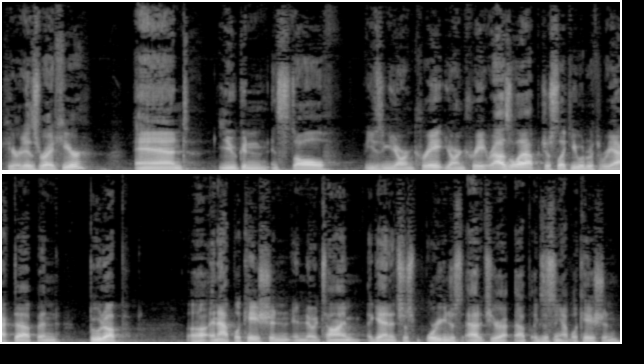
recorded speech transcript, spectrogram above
Here it is right here. And you can install using yarn create, yarn create Razzle app, just like you would with React app, and boot up uh, an application in no time. Again, it's just, or you can just add it to your app, existing application.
